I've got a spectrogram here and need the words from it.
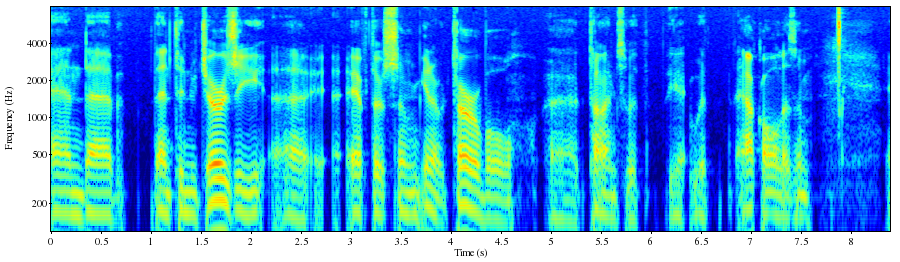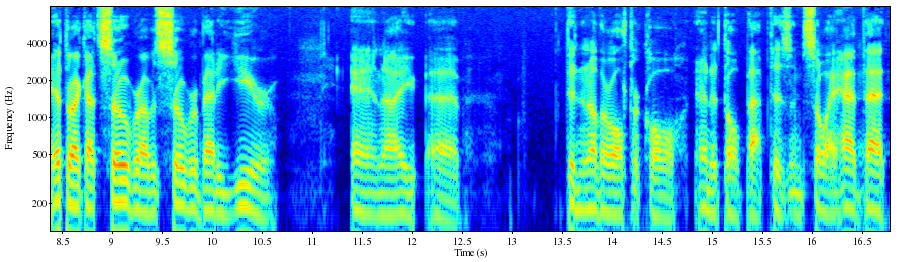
and uh, then to New Jersey uh, after some you know terrible uh, times with with alcoholism. After I got sober, I was sober about a year, and I uh, did another altar call and adult baptism. So I had that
